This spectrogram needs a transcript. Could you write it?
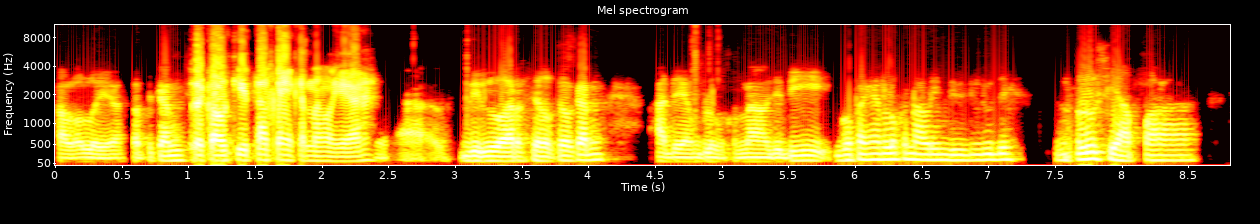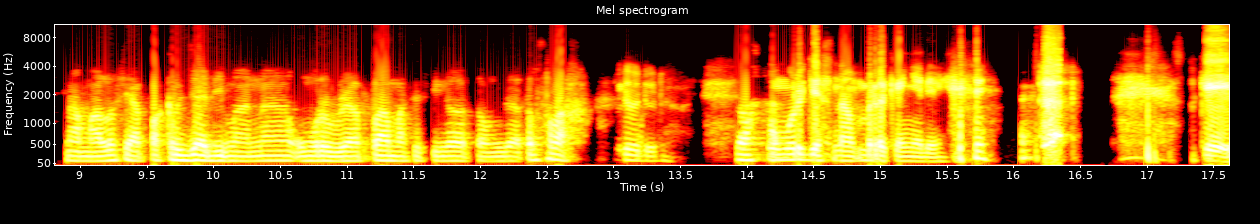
kalau lo ya. Tapi kan kalau kita kayak kenal ya. ya. Di luar circle kan ada yang belum kenal. Jadi gue pengen lo kenalin diri dulu deh. Lu siapa? Nama lu siapa? Kerja di mana? Umur berapa? Masih single atau enggak? Terserah. Duh, duh, duh. Umur just number kayaknya deh. Oke. okay.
